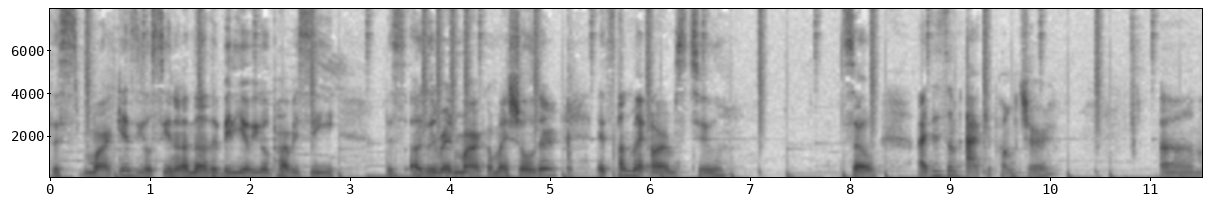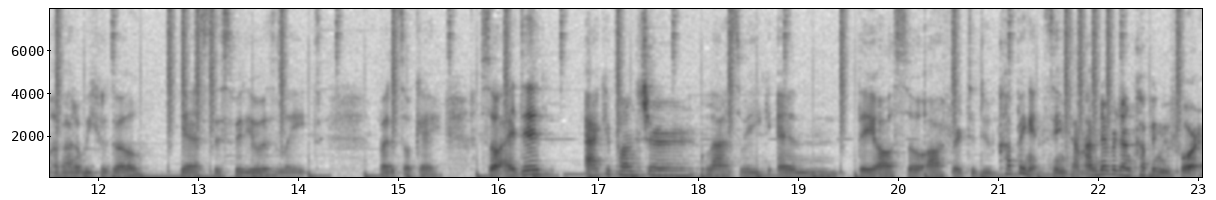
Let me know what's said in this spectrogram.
this mark is. You'll see in another video, you'll probably see this ugly red mark on my shoulder. It's on my arms too. So I did some acupuncture um, about a week ago. Yes, this video is late but it's okay. So I did acupuncture last week and they also offered to do cupping at the same time. I've never done cupping before.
